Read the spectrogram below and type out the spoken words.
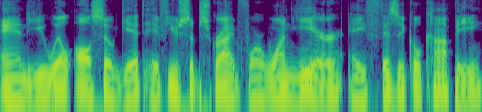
And you will also get, if you subscribe for one year, a physical copy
